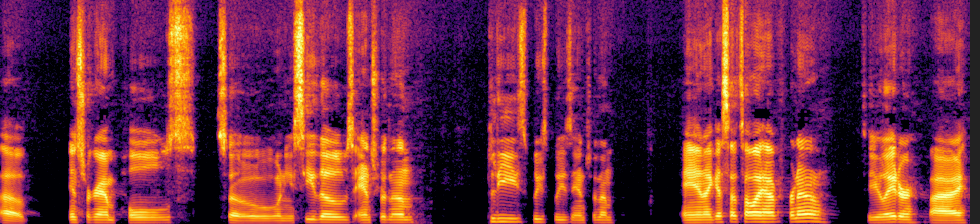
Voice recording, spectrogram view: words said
uh, Instagram polls. So when you see those, answer them. Please, please, please answer them. And I guess that's all I have for now. See you later. Bye.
